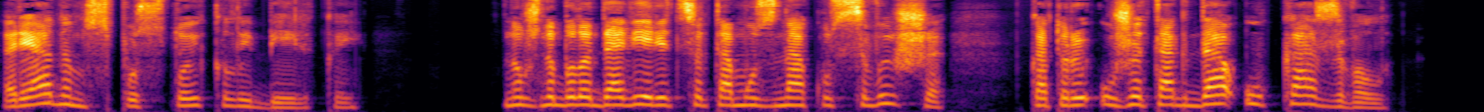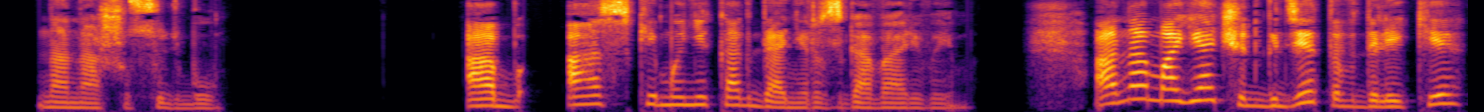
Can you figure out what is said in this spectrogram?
рядом с пустой колыбелькой. Нужно было довериться тому знаку свыше, который уже тогда указывал на нашу судьбу. Об Аске мы никогда не разговариваем. Она маячит где-то вдалеке,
